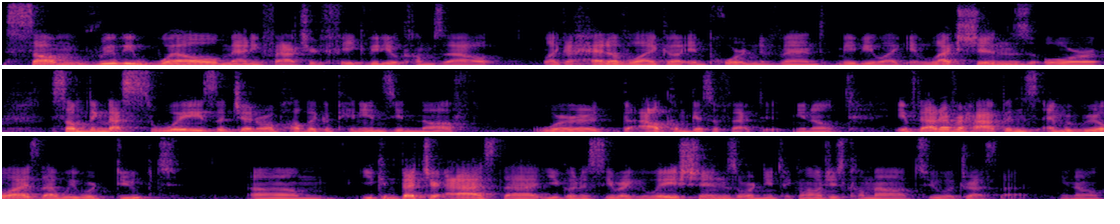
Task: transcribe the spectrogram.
some really well manufactured fake video comes out like ahead of like an important event, maybe like elections or something that sways the general public opinions enough where the outcome gets affected, you know? If that ever happens and we realize that we were duped, um, you can bet your ass that you're going to see regulations or new technologies come out to address that, you know?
